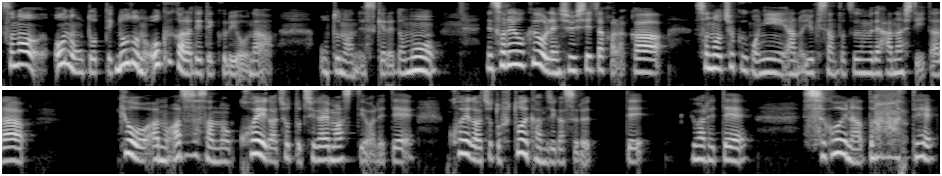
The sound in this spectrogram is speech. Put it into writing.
そのおの音って喉の奥から出てくるような音なんですけれども、でそれを今日練習していたからか、その直後に、あの、ゆきさんとズームで話していたら、今日、あの、あずささんの声がちょっと違いますって言われて、声がちょっと太い感じがするって言われて、すごいなと思って、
